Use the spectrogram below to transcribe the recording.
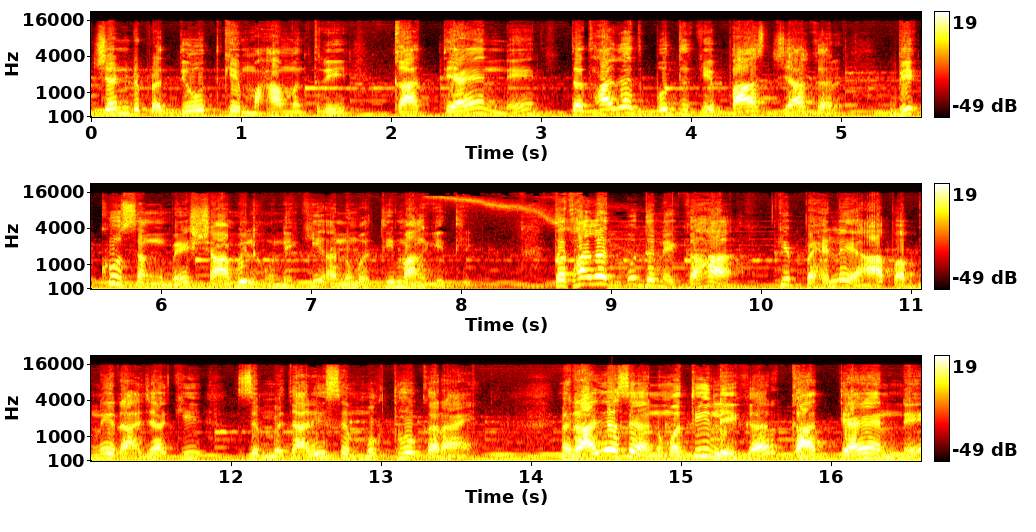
चंड प्रद्योत के महामंत्री कात्यायन ने तथागत बुद्ध के पास जाकर भिक्षु संघ में शामिल होने की अनुमति मांगी थी। तथागत बुद्ध ने कहा कि पहले आप अपने राजा की ज़िम्मेदारी से मुक्त होकर आए। राजा से अनुमति लेकर कात्यायन ने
